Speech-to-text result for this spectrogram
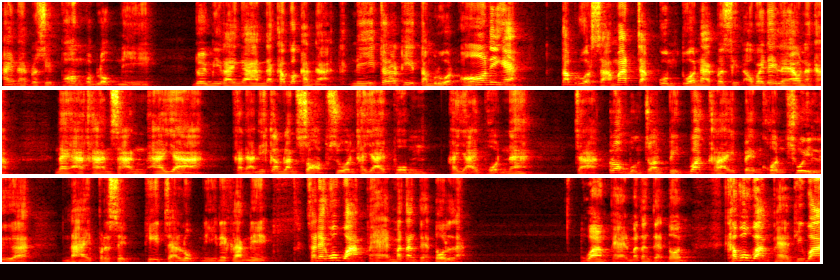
ให้นายประสิทธิ์พร้อมกับหลบหนี โดยมีรายงานนะครับ ว่าขณะนี้เจ้าหน้าที่ตำรวจอ๋อนี่ไงตำรวจสามารถจับกลุ่มตัวนายประสิทธิ์เอาไว้ได้แล้วนะครับ ในอาคารศาลอาญา ขณะนี้กำลังสอบสวนขยายผมขยายผลนะฮะจากกล้องวงจรปิดว่าใครเป็นคนช่วยเหลือนายประสิทธิ์ที่จะหลบหนีในครั้งนี้ แสดงว่าวางแผนมาตั้งแต่ต้นล้ววางแผนมาตั้งแต่ต้นคำว่าวางแผนที่ว่า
